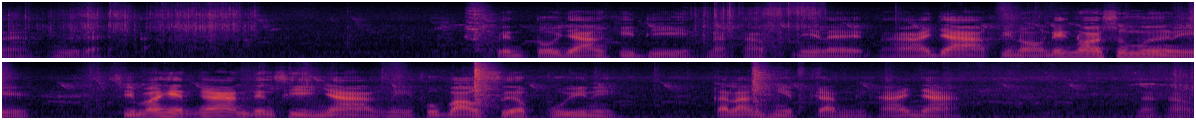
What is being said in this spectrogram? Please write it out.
นะนี่แหละ เป็นตัวอย่างที่ดีนะครับ นี่แหละหายากพี่น้องเด็กน้อยซุมือนี่สิมาเฮ็ดงานจังสี่ยากนี่ ผู้เบาเสือปุ๋ยนี่ กำลังฮิตกันหายากนะครับ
